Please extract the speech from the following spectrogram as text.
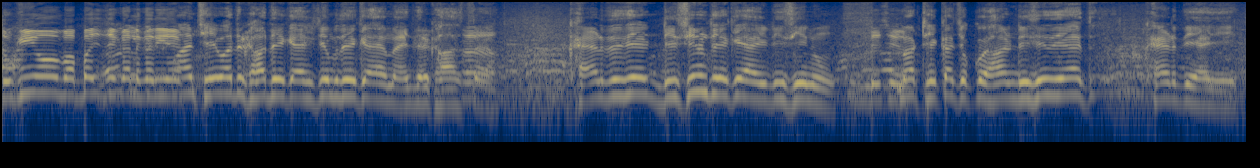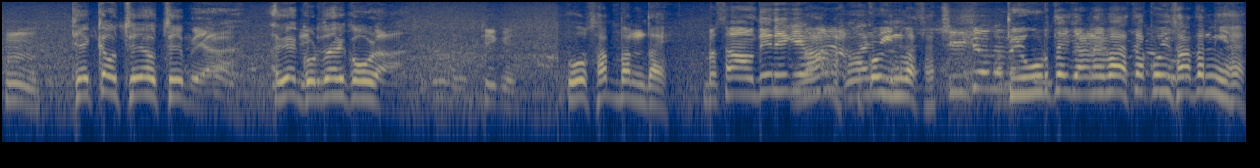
ਦੁਖੀ ਹੋ ਬਾਬਾ ਜੀ ਜੇ ਗੱਲ ਕਰੀਏ। ਪੰਜ ਛੇ ਵਾਰ ਦਿਖਾ ਦੇ ਕੇ ਐਸਟੀਐਮ ਦੇ ਕੇ ਆਇਆ ਮੈਂ ਦਰਖਾਸਤ। ਖੈੜ ਦੇ ਡੀਸੀ ਨੂੰ ਦੇ ਕੇ ਆਈ ਡੀਸੀ ਨੂੰ। ਮੈਂ ਠੇਕਾ ਚੁੱਕੋ ਹਾਂ ਡੀਸੀ ਦੇ ਖੈੜ ਦੇ ਆ ਜੀ। ਠੇਕਾ ਉੱਥੇ ਉੱਥੇ ਪਿਆ। ਅੱਗੇ ਗੁਰਦੁਆਰੇ ਕੋਲ ਆ। ਠੀਕ ਹੈ। ਉਹ ਸਭ ਬੰਦ ਹੈ। ਬੱਸਾਂ ਆਉਂਦੀਆਂ ਨਹੀਂ ਨਾ, ਕੋਈ ਨਹੀਂ ਬਸ। ਤਿਊੜ ਤੇ ਜਾਣੇ ਵਾਸਤੇ ਕੋਈ ਸਾਧਨ ਨਹੀਂ ਹੈ।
